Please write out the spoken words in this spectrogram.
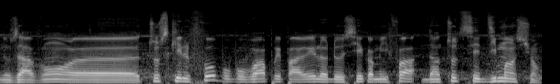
nous avons euh, tout ce qu'il faut pour pouvoir préparer le dossier comme il faut dans toutes ses dimensions.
